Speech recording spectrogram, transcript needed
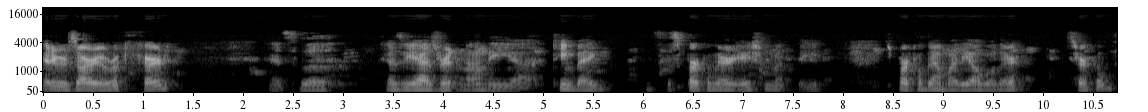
Eddie Rosario rookie card. It's the as he has written on the uh, team bag. It's the sparkle variation with the sparkle down by the elbow there, circled.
